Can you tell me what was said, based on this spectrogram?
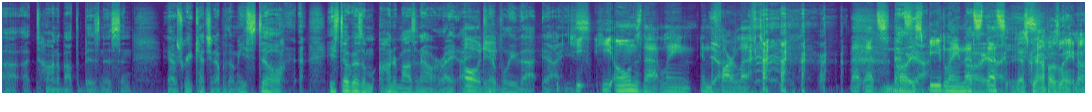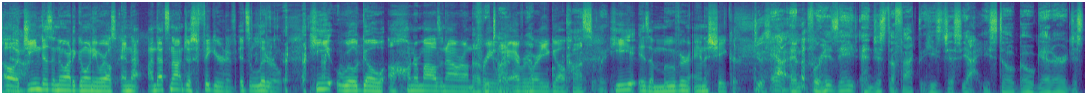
uh, a ton about the business, and yeah, it was great catching up with him. He still he still goes a hundred miles an hour, right? I Oh, can't dude. believe that. Yeah, he he owns that lane in the Yeah. far left. that that's that's Oh, the yeah. speed lane. That's Oh, yeah. that's That's Grandpa's lane, huh? Oh, Gene doesn't know how to go anywhere else, and, that, and that's not just figurative; it's literal. he will go hundred miles an hour on the Every freeway time. everywhere Yep. you go, Constantly. He is a mover and a shaker. yeah, and for his age, and just the fact that he's just yeah, he's still go getter. Just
